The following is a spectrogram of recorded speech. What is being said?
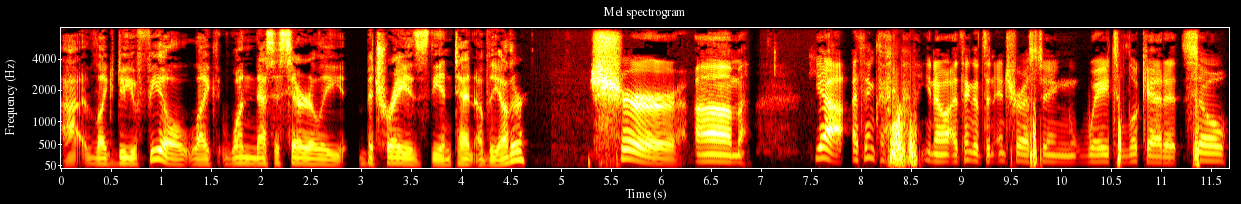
uh, like, do you feel like one necessarily betrays the intent of the other? Sure. Um, yeah, I think you know, I think that's an interesting way to look at it. So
